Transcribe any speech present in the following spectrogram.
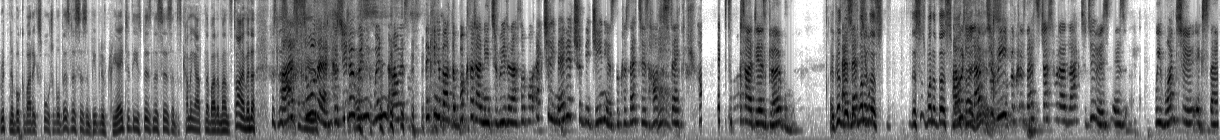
written a book about exportable businesses and people who've created these businesses, and it's coming out in about a month's time. And uh, just I saw you, that because, you know, when, when I was thinking about the book that I need to read, and I thought, well, actually, maybe it should be Genius because that is how to stay, how to make smart ideas global. Because this is one of those this is one of those smart ideas. I would ideas. love to read because that's just what I'd like to do. Is is we want to expand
